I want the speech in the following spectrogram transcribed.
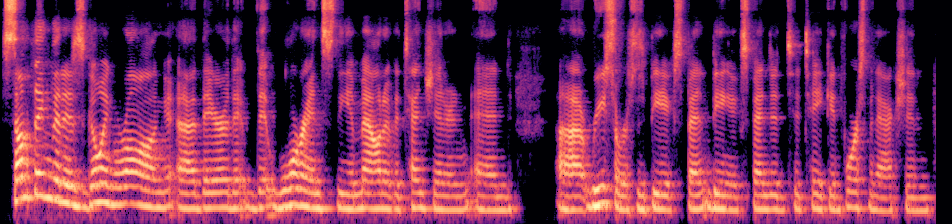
something that is going wrong uh, there that that warrants the amount of attention and and uh, resources being expend being expended to take enforcement action.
